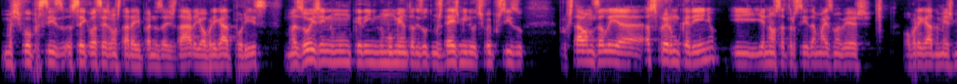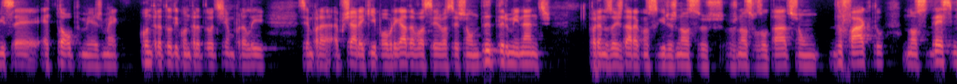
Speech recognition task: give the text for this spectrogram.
mas se for preciso, eu sei que vocês vão estar aí para nos ajudar e obrigado por isso, mas hoje em um bocadinho, no momento, dos últimos 10 minutos, foi preciso porque estávamos ali a, a sofrer um bocadinho e, e, a nossa torcida, mais uma vez, obrigado mesmo, isso é, é, top mesmo, é contra tudo e contra todos, sempre ali, sempre a, a, puxar a equipa. Obrigado a vocês, vocês são determinantes para nos ajudar a conseguir os nossos, os nossos resultados, são de facto nosso 12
